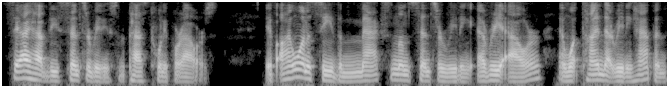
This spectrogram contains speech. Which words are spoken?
say I have these sensor readings for the past 24 hours. If I want to see the maximum sensor reading every hour and what time that reading happened,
